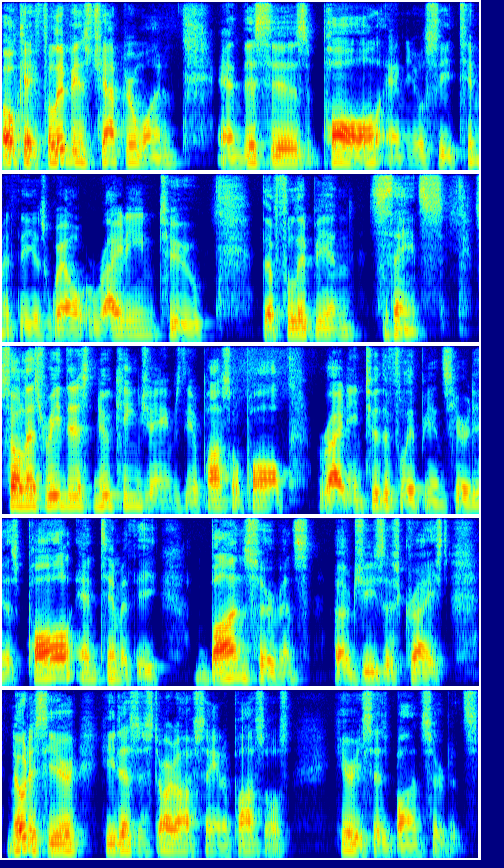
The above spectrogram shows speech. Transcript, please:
Okay, Philippians chapter 1, and this is Paul, and you'll see Timothy as well, writing to the Philippian saints. So let's read this New King James, the Apostle Paul writing to the Philippians. Here it is Paul and Timothy, bondservants of Jesus Christ. Notice here, he doesn't start off saying apostles. Here he says bondservants.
